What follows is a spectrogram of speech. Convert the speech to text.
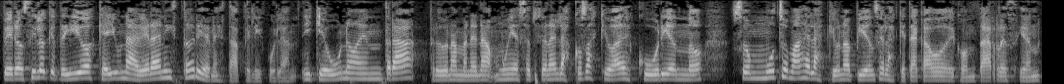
pero sí lo que te digo es que hay una gran historia en esta película y que uno entra, pero de una manera muy excepcional. Las cosas que va descubriendo son mucho más de las que uno piensa y las que te acabo de contar recién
